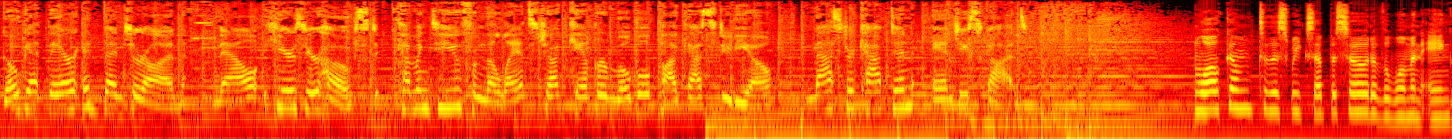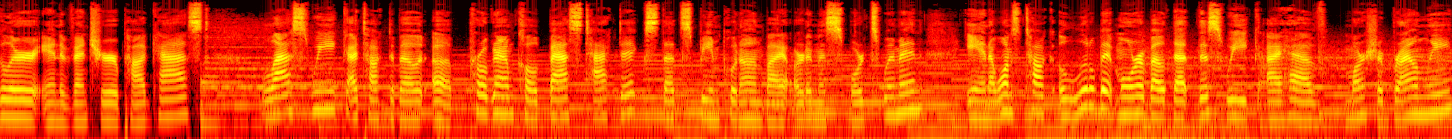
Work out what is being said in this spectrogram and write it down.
go get their adventure on. Now, here's your host, coming to you from the Lance Truck Camper Mobile Podcast Studio, Master Captain Angie Scott. Welcome to this week's episode of the Woman Angler and Adventurer podcast. Last week, I talked about a program called Bass Tactics that's being put on by Artemis Sportswomen. And I want to talk a little bit more about that this week. I have Marcia Brownlee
